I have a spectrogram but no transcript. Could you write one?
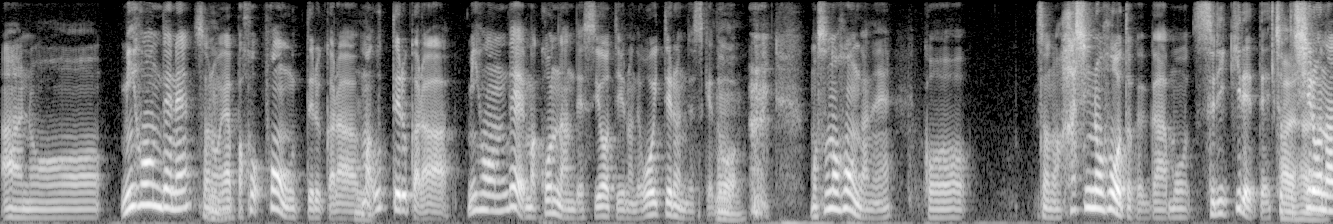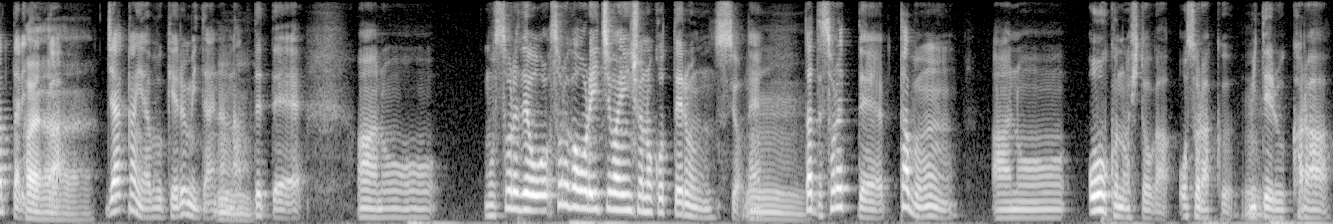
あのー見本でねそのやっぱほ本売ってるから、まあ売ってるから見本で、まあ、こんなんですよっていうので置いてるんですけど、うん。もうその本がねこうその端の方とかがもう擦り切れてちょっと白なったりとか若干破けるみたいななってて、あのーもうそれでおそれが俺一番印象残ってるんですよね。うん。だってそれって多分あのー多くの人がおそらく見てるから、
